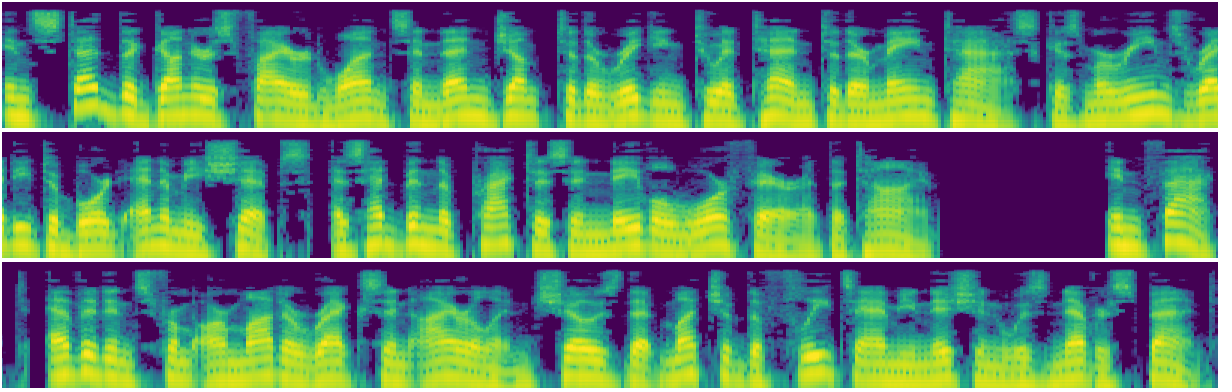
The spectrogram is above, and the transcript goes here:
Instead the gunners fired once and then jumped to the rigging to attend to their main task as marines ready to board enemy ships, as had been the practice in naval warfare at the time. In fact, evidence from Armada wrecks in Ireland shows that much of the fleet's ammunition was never spent.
